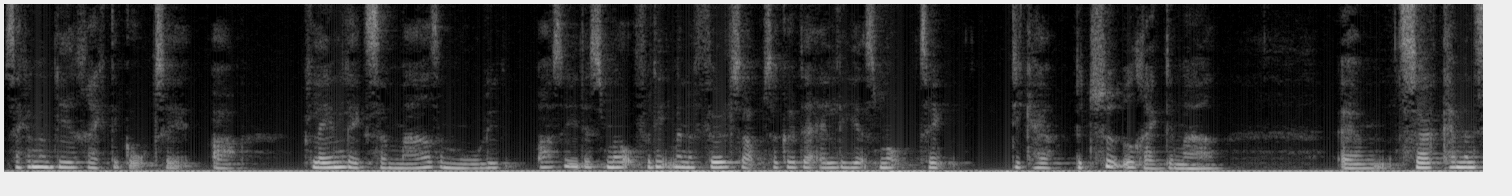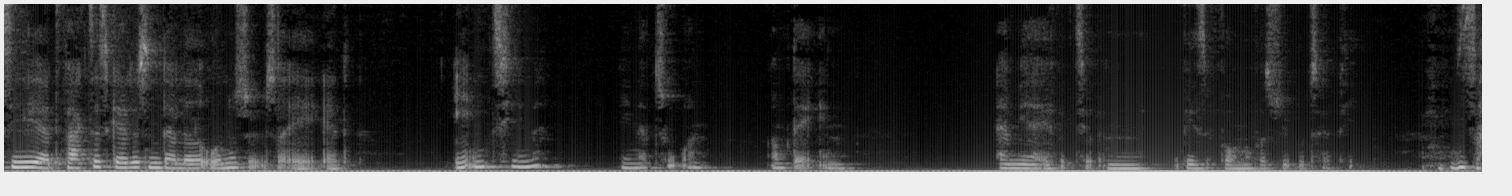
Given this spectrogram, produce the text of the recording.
Så kan man blive rigtig god til at planlægge så meget som muligt, også i det små, fordi man er følsom, så gør det alle de her små ting, de kan betyde rigtig meget. Øhm, så kan man sige, at faktisk er det sådan, der er lavet undersøgelser af, at en time i naturen om dagen er mere effektiv end visse former for psykoterapi så,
